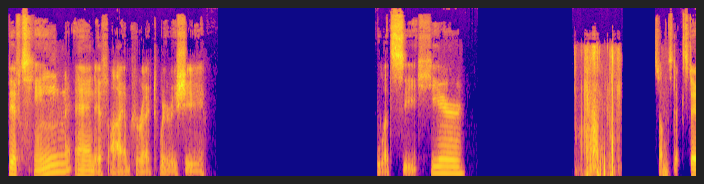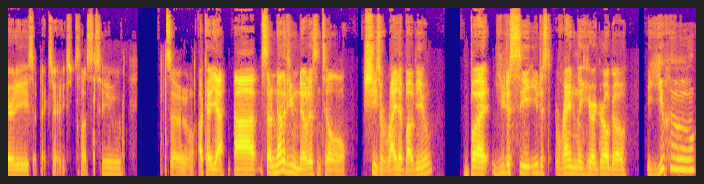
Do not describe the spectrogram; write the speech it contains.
fifteen. And if I am correct, where is she? Let's see here. So it's dexterity. So dexterity plus two. So okay, yeah. Uh, so none of you notice until she's right above you, but you just see you just randomly hear a girl go, "Yoo-hoo!"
